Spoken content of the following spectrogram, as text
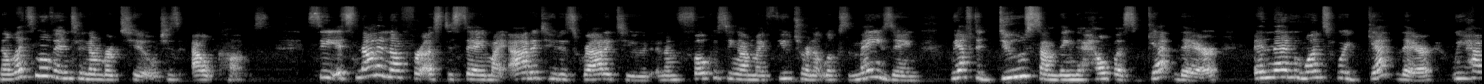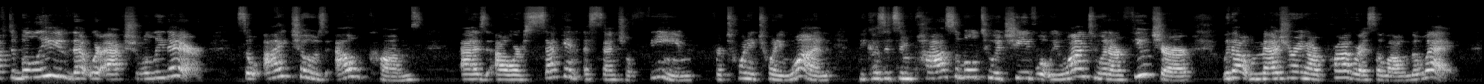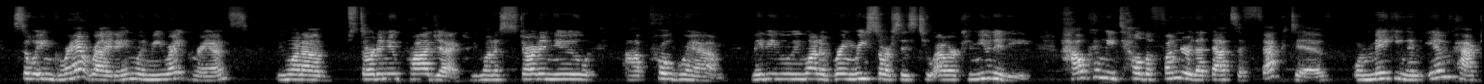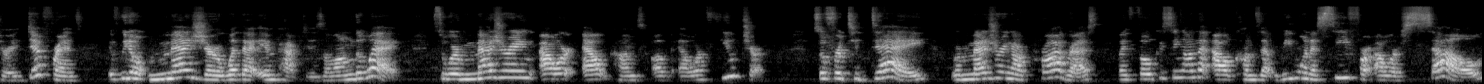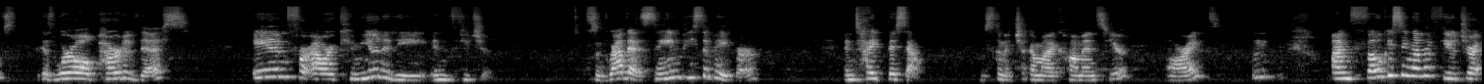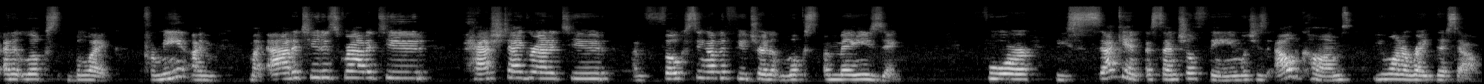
Now let's move into number two, which is outcomes. See, it's not enough for us to say my attitude is gratitude and I'm focusing on my future and it looks amazing. We have to do something to help us get there and then once we get there, we have to believe that we're actually there. So I chose outcomes as our second essential theme for 2021 because it's impossible to achieve what we want to in our future without measuring our progress along the way. So in grant writing, when we write grants, we want to start a new project, we want to start a new uh, program, maybe we want to bring resources to our community how can we tell the funder that that's effective or making an impact or a difference if we don't measure what that impact is along the way? So we're measuring our outcomes of our future. So for today, we're measuring our progress by focusing on the outcomes that we want to see for ourselves, because we're all part of this, and for our community in the future. So grab that same piece of paper and type this out. I'm just going to check on my comments here. All right. I'm focusing on the future and it looks blank. For me, I'm my attitude is gratitude, hashtag gratitude. I'm focusing on the future and it looks amazing. For the second essential theme, which is outcomes, you want to write this out.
